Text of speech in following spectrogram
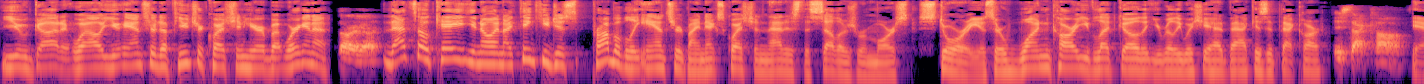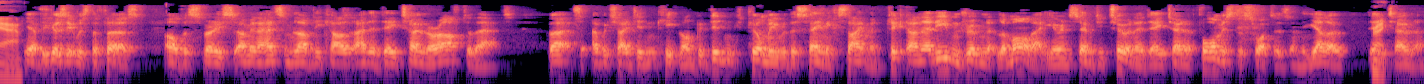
You got it. Well, you answered a future question here, but we're gonna. Sorry, I, That's okay, you know, and I think you just probably answered my next question. That is the seller's remorse story. Is there one car you've let go that you really wish you had back? Is it that car? it's that car. Yeah. Yeah, because it was the first of a very. I mean, I had some lovely cars. I had a Daytona after that, but uh, which I didn't keep long, but didn't fill me with the same excitement. And I'd even driven at Le Mans that year in '72 in a Daytona for Mr. Swaters in the yellow Right. Daytona.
